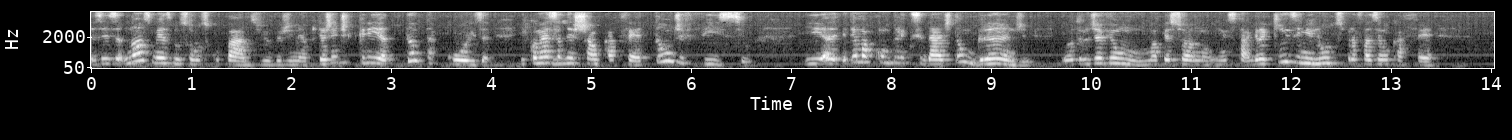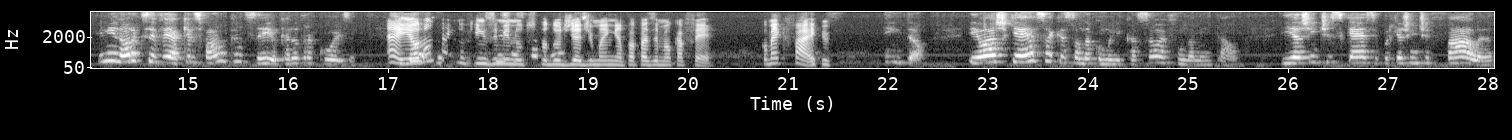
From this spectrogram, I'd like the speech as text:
às vezes, nós mesmos somos culpados, viu, Virginia? Porque a gente cria tanta coisa e começa a deixar o café tão difícil e eh, tem uma complexidade tão grande. Outro dia vi uma pessoa no Instagram, 15 minutos para fazer um café. Menina, na hora que você vê aqueles, fala, não cansei, eu quero outra coisa. É, e então, eu não tenho 15 minutos todo dia de manhã para fazer meu café. Como é que faz? Então, eu acho que essa questão da comunicação é fundamental. E a gente esquece, porque a gente fala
